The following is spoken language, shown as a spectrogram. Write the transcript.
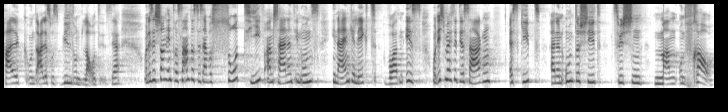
Hulk und alles was wild und laut ist, ja. Und es ist schon interessant, dass das einfach so tief anscheinend in uns hineingelegt worden ist. Und ich möchte dir sagen, es gibt einen Unterschied zwischen Mann und Frau.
